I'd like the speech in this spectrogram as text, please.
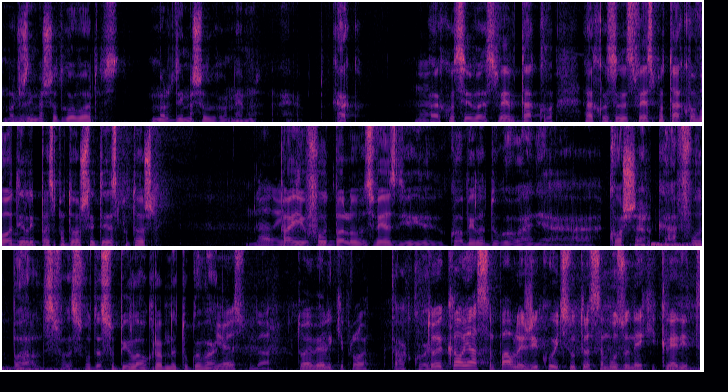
moraš da imaš odgovornost. Moraš da imaš odgovornost. Ne možeš. Ne, kako? Ako se sve tako, ako se sve smo tako vodili, pa smo došli gde smo došli. Da, da, Pa i u futbalu u Zvezdi gomila dugovanja, košarka, futbal, sv- svuda su bila ogromna dugovanja. Jesu, da. To je veliki problem. Tako je. To je kao ja sam Pavle Žiković, sutra sam uzeo neki kredit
